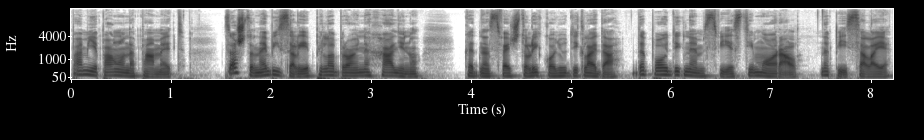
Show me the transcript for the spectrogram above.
pa mi je palo na pamet. Zašto ne bih zalijepila broj na haljinu, kad nas već toliko ljudi gleda, da podignem svijest i moral, napisala je.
